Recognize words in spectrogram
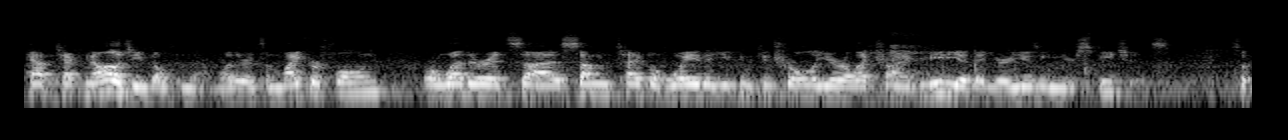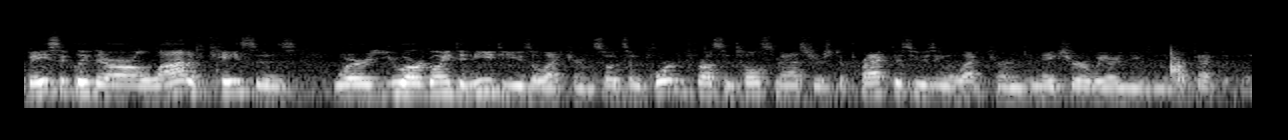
have technology built in them, whether it's a microphone or whether it's uh, some type of way that you can control your electronic media that you're using in your speeches. So basically, there are a lot of cases where you are going to need to use a lectern. So it's important for us in Toastmasters to practice using a lectern to make sure we are using it effectively.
